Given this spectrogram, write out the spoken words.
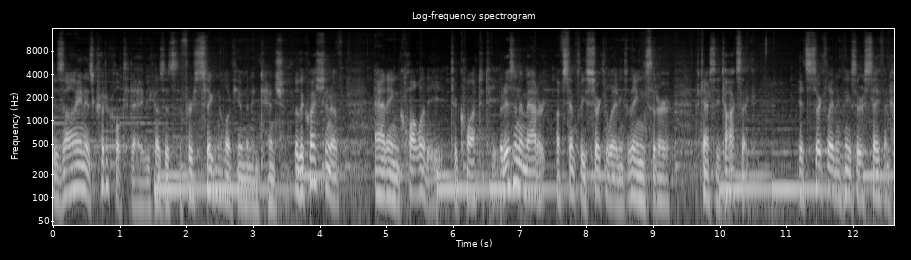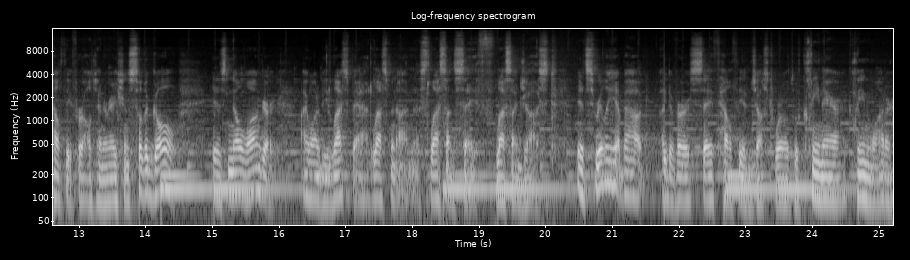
Design is critical today because it's the first signal of human intention. So the question of adding quality to quantity, it isn't a matter of simply circulating things that are potentially toxic. It's circulating things that are safe and healthy for all generations. So the goal is no longer, I want to be less bad, less monotonous, less unsafe, less unjust. It's really about a diverse, safe, healthy, and just world with clean air, clean water,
